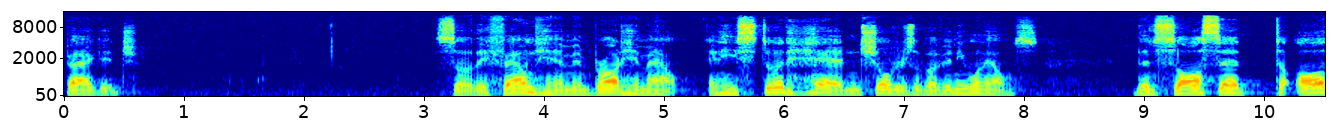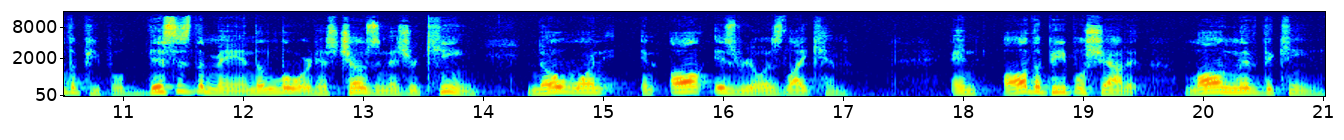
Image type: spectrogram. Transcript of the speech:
baggage. So they found him and brought him out, and he stood head and shoulders above anyone else. Then Saul said to all the people, This is the man the Lord has chosen as your king. No one in all Israel is like him. And all the people shouted, Long live the king.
